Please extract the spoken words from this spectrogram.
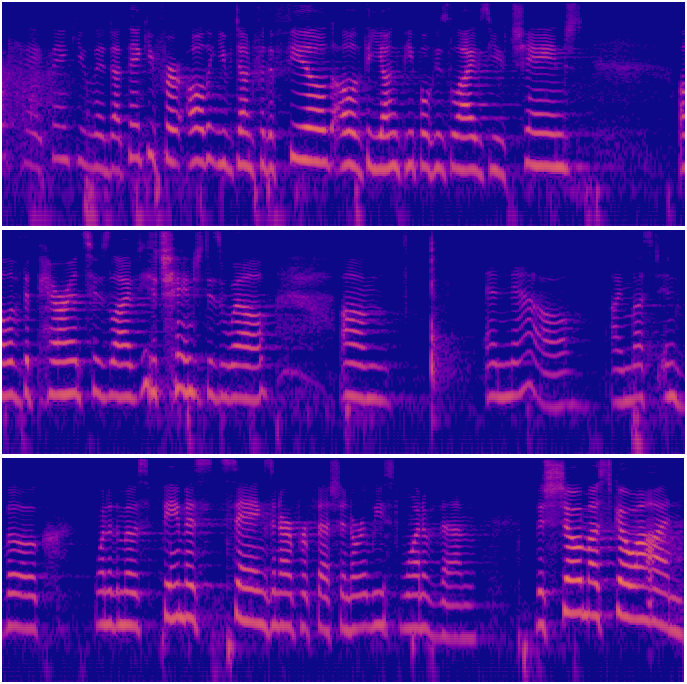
Okay, thank you, Linda. Thank you for all that you've done for the field, all of the young people whose lives you've changed, all of the parents whose lives you've changed as well. Um, and now I must invoke one of the most famous sayings in our profession, or at least one of them the show must go on.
